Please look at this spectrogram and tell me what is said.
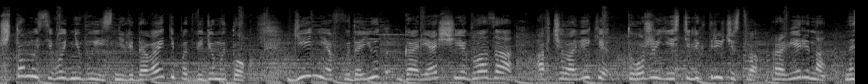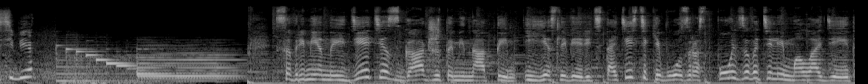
что мы сегодня выяснили? Давайте подведем итог. Гениев выдают горящие глаза, а в человеке тоже есть электричество. Проверено на себе. Современные дети с гаджетами на «ты». И если верить статистике, возраст пользователей молодеет.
